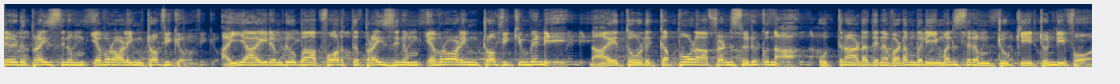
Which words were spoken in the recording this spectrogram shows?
തേർഡ് പ്രൈസിനും എവറോളിംഗ് ട്രോഫിക്കും അയ്യായിരം രൂപ ഫോർത്ത് പ്രൈസിനും എവറോളിംഗ് ട്രോഫിക്കും വേണ്ടി നായത്തോട് കപ്പോള ഫ്രണ്ട്സ് ഒരുക്കുന്ന ഉത്രാടദിന വടംവലി മത്സരം two K twenty four.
